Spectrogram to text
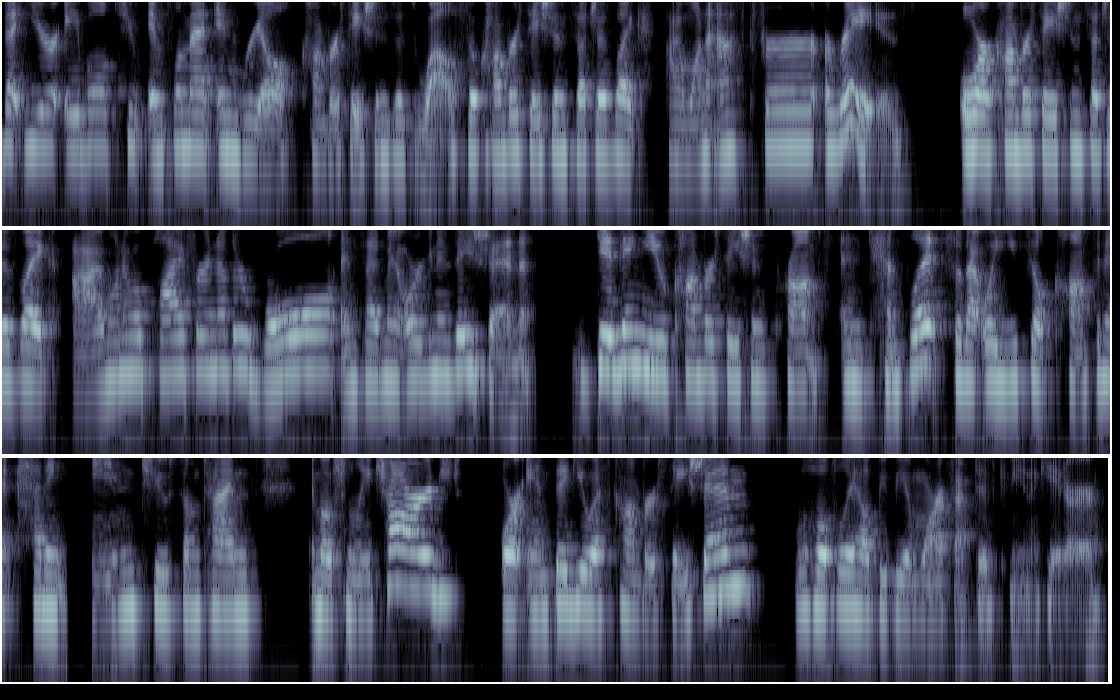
that you're able to implement in real conversations as well. So, conversations such as, like, I want to ask for a raise, or conversations such as, like, I want to apply for another role inside my organization. Giving you conversation prompts and templates so that way you feel confident heading into sometimes emotionally charged or ambiguous conversations will hopefully help you be a more effective communicator.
